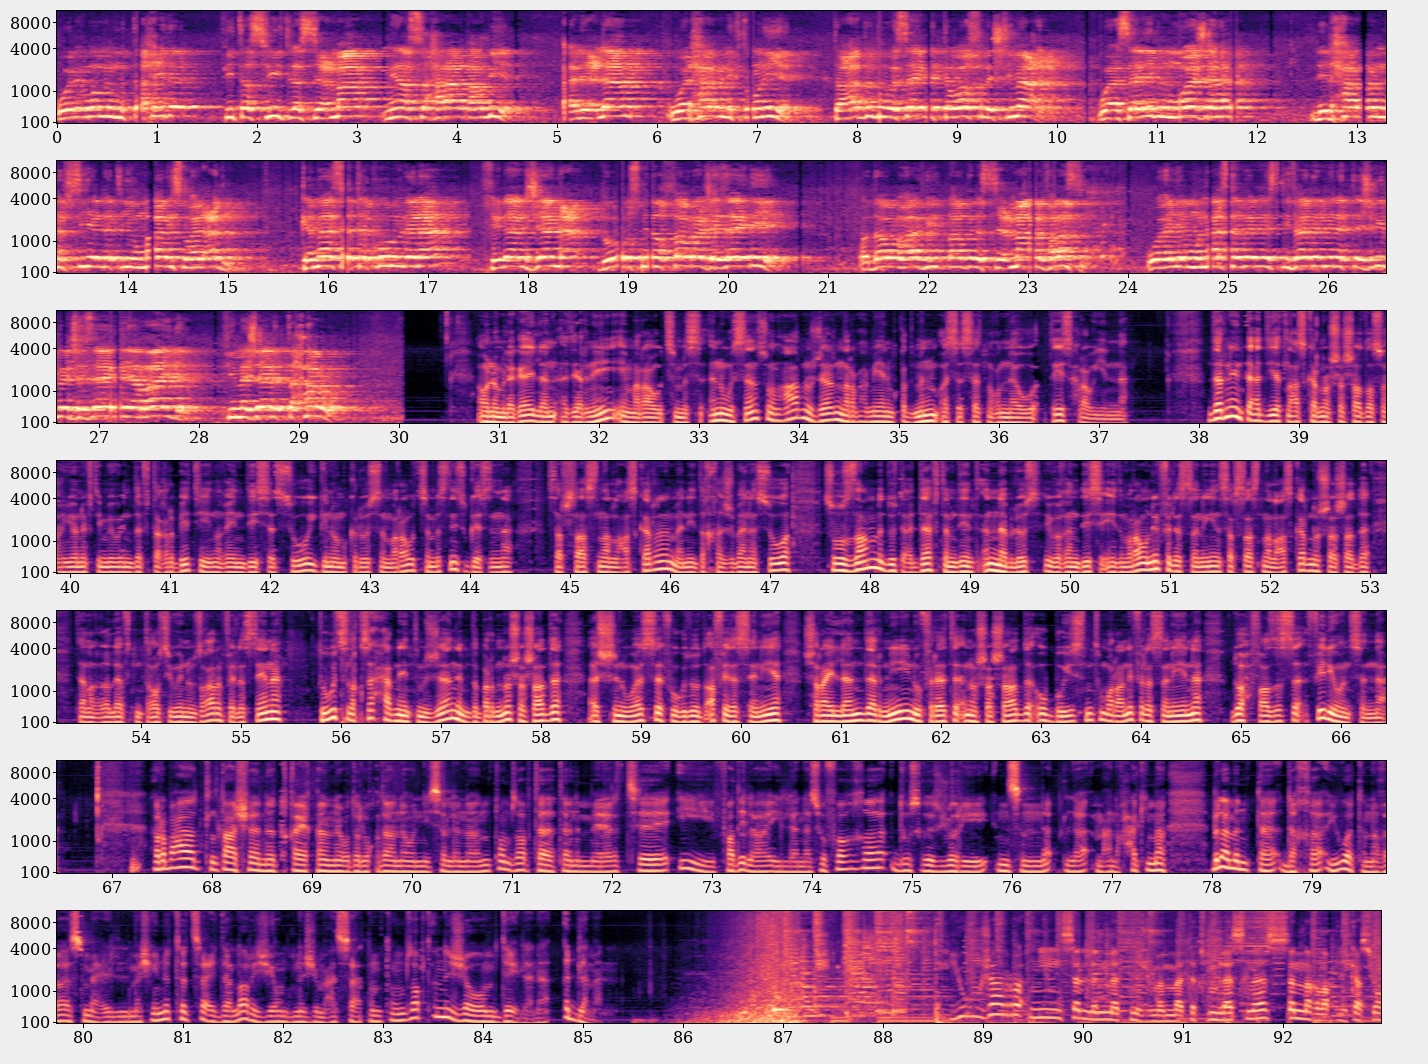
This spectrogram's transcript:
والأمم المتحدة في تصفية الاستعمار من الصحراء الغربية. الإعلام والحرب الإلكترونية تعدد وسائل التواصل الاجتماعي وأساليب المواجهة للحرب النفسية التي يمارسها العدو. كما ستكون لنا خلال الجامع دروس من الثورة الجزائرية ودورها في طرد الاستعمار الفرنسي وهي مناسبة للاستفادة من التجربة الجزائرية الرائدة في مجال التحرر. أو نملقاي لن أديرني امراو تسمس ان وسان صنعار نجار 400 مقدم مؤسسات نغناو تيس حراوينا درنين تعديات العسكر نشاشاضة صهيون في تيميوين دف تغربيتي نغين دي ساسو يقنو مكروس مراو تسمسني سوقاسنا سرصاصنا العسكر ماني دخ جبان سو سو الظام دو تعداف تمدينة النابلس يوغندي سعيد مراوني فلسطينيين. سرصاصنا العسكر نشاشاضة تنغلاف تنتغوسيوين وزغار فلسطين. توت لقصة حرنين تمجان مدبر نوشاشاد الشنواس فوق دود أفلسطينية شرايلاندر ني نفرات نوشاشاد وبويس نتمراني فلسطينيين دو حفاظس في ليون سنة. 4 13 دقيقة نوض الوقت أنا ونسلنا نطوم زابطة تنميرت إي فضيلة إلا نسوفغ. دوس جوري نسن لا معنا حكيمة. بلا من دخ يوتن غا اسمعي الماشينة تساعد لا ريجيون نجم على الساعة. نطوم زابطة نجاو مدي لنا. أدلمن. يوجر ني سلنا تنجم ما تتفملس ناس نغل أبليكاسيون.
